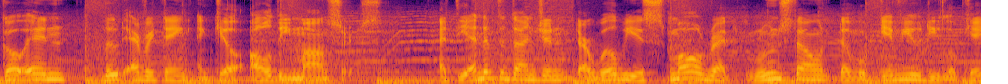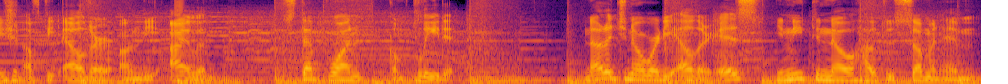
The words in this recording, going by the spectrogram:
Go in, loot everything and kill all the monsters. At the end of the dungeon, there will be a small red runestone that will give you the location of the Elder on the island. Step 1 completed. Now that you know where the Elder is, you need to know how to summon him.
